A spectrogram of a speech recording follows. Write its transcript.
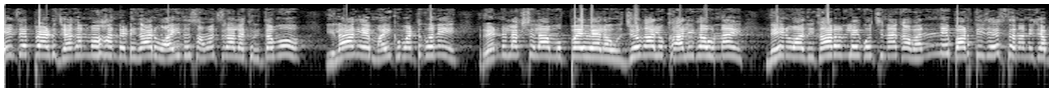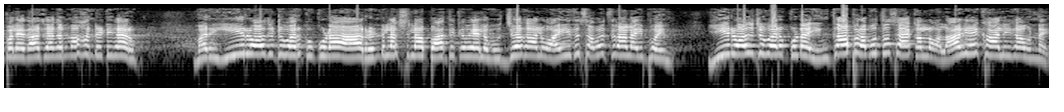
ఏం చెప్పాడు జగన్మోహన్ రెడ్డి గారు ఐదు సంవత్సరాల క్రితము? ఇలాగే మైకు పట్టుకొని రెండు లక్షల ముప్పై వేల ఉద్యోగాలు ఖాళీగా ఉన్నాయి. నేను అధికారం లేకొచ్చినాక అవన్నీ భర్తీ చేస్తానని చెప్పలేదా జగన్మోహన్ రెడ్డి గారు? మరి ఈ రోజుటి వరకు కూడా ఆ రెండు లక్షల పాతిక వేల ఉద్యోగాలు ఐదు సంవత్సరాలు అయిపోయింది. ఈ రోజుటి వరకు కూడా ఇంకా ప్రభుత్వ శాఖల్లో అలాగే ఖాళీగా ఉన్నాయి.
